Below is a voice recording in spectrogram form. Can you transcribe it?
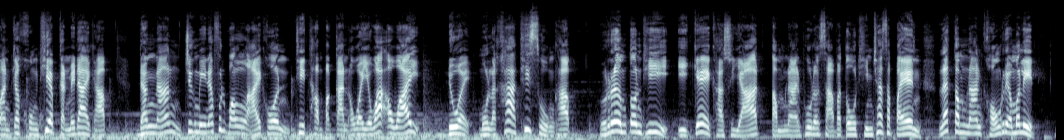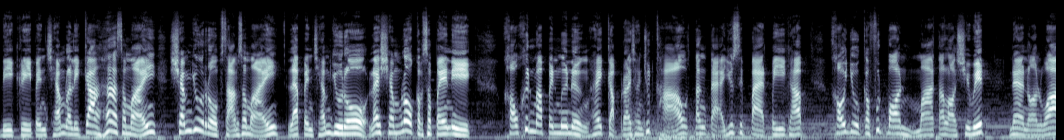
มันก็คงเทียบกันไม่ได้ครับ ดังนั้นจึงมีนักฟุตบอลหลายคนที่ทำประกันอวัยวะเอาไว้ ด้วยมูลค่าที่สูงครับเริ่มต้นที่อีเก้คาซิยาสตำนานผู้รักษาประตูทีมชาติสเปน และตำนานของเรอัลมาดริด ดีกรีเป็นแชมป์ลาลิก้า 5 สมัย แชมป์ยุโรป 3 สมัย และเป็นแชมป์ยูโร และแชมป์โลกกับสเปนอีก เขาขึ้นมาเป็นมือหนึ่งให้กับราชันชุดขาวตั้งแต่อายุ 18 ปีครับ เขาอยู่กับฟุตบอลมาตลอดชีวิต แน่นอนว่า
